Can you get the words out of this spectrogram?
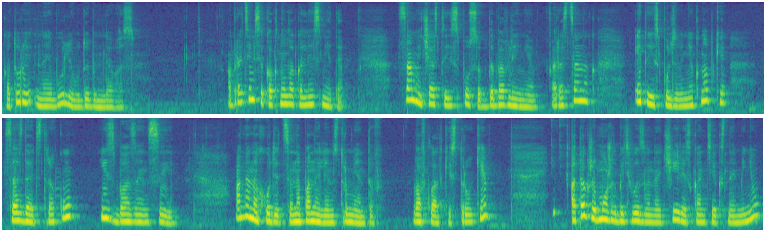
который наиболее удобен для вас. Обратимся к окну локальной сметы. Самый частый способ добавления расценок – это использование кнопки «Создать строку из базы NCI». Она находится на панели инструментов во вкладке «Строки», а также может быть вызвана через контекстное меню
